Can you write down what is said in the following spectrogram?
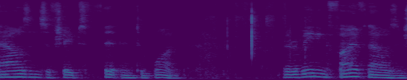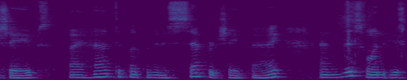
thousands of shapes fit into one. The remaining 5,000 shapes, I had to put them in a separate shape bag, and this one is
